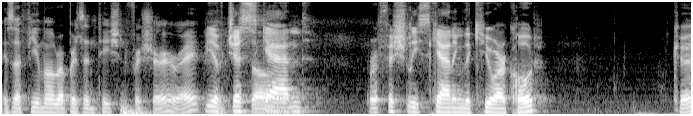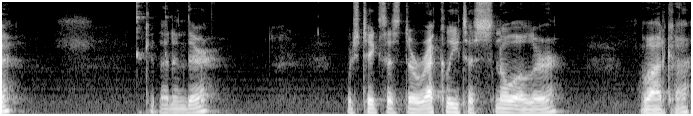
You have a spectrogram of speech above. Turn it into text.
it's a female representation for sure, right? We have just So- scanned. We're officially scanning the QR code. Okay. Get that in there. Which takes us directly to Snow Allure vodka.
